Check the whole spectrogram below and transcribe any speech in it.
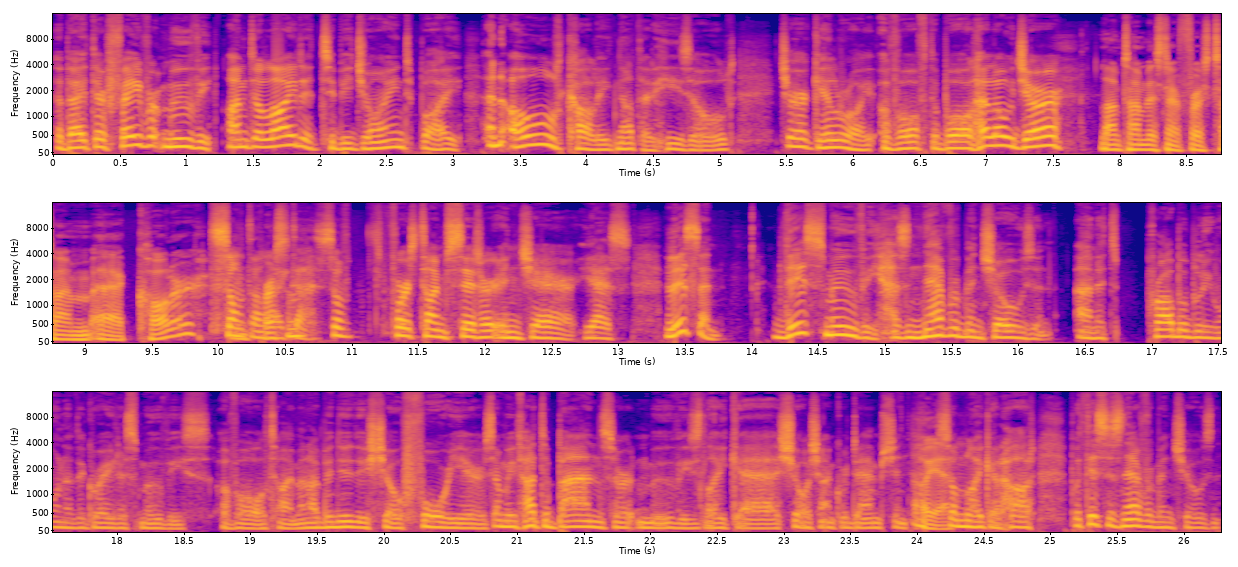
about their favourite movie. I'm delighted to be joined by an old colleague, not that he's old, Ger Gilroy of Off the Ball. Hello, Ger. Long time listener, first time uh, caller. Something like that. So first time sitter in chair. Yes. Listen, this movie has never been chosen, and it's probably one of the greatest movies of all time. And I've been doing this show four years, and we've had to ban certain movies like uh, Shawshank Redemption, oh, yeah. some like it hot, but this has never been chosen.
